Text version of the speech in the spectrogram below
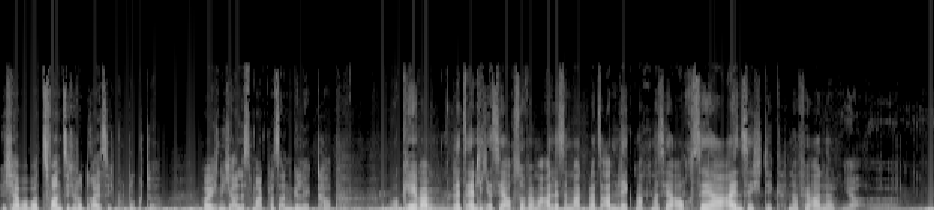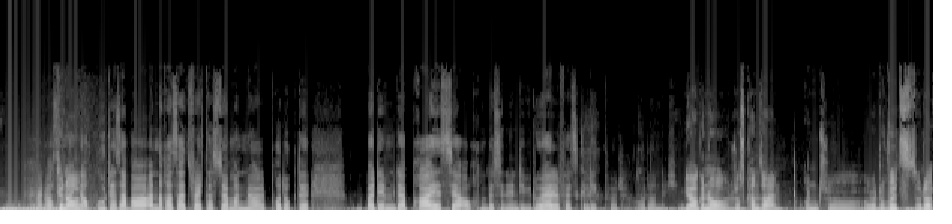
Ich habe aber 20 oder 30 Produkte, weil ich nicht alles Marktplatz angelegt habe. Okay, weil letztendlich ist ja auch so, wenn man alles im Marktplatz anlegt, macht man es ja auch sehr einsichtig ne, für alle. Ja, ich meine, was genau. vielleicht auch gut ist, aber andererseits vielleicht hast du ja manchmal Produkte, bei denen der Preis ja auch ein bisschen individuell festgelegt wird, oder nicht? Ja, genau, das kann sein. Und äh, oder du willst oder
